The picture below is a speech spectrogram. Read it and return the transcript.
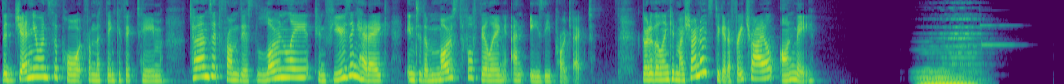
The genuine support from the Thinkific team turns it from this lonely, confusing headache into the most fulfilling and easy project. Go to the link in my show notes to get a free trial on me.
